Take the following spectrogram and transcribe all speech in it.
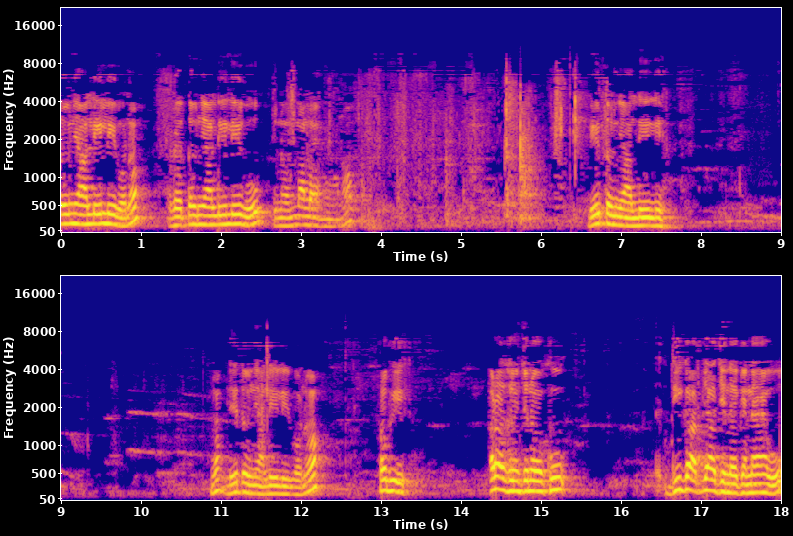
3ညာလေးလေးပေါ့နော်အဲ့တော့3ညာလေးလေးကိုကျွန်တော်မှတ်လိုက်မယ်နော်4 3ညာလေးလေး နော်လေးတုံညာလေးလေးပေါ့နော်ဟုတ်ပြီအဲ့ဒါဆိုရင်ကျွန်တော်အခုအဓိကပြခြင်းတဲ့ကဏ္ဍကို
